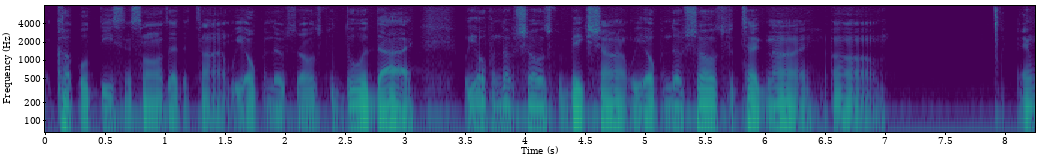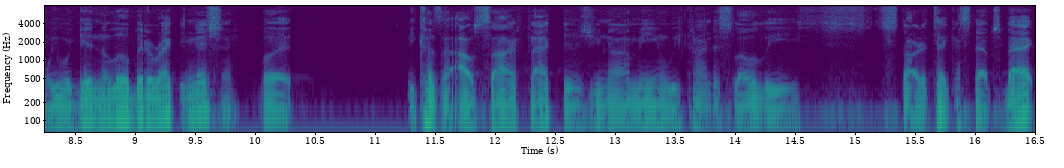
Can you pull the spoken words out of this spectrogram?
a couple decent songs at the time. We opened up shows for Do or Die. We opened up shows for Big Sean. We opened up shows for Tech N9ne. Um, and we were getting a little bit of recognition, but because of outside factors, you know what I mean, we kind of slowly started taking steps back.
